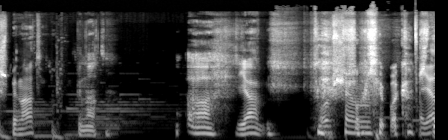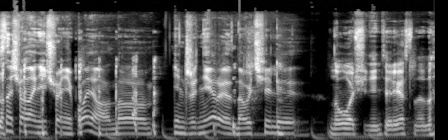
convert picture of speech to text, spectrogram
Шпинат. А, я В общем, вообще пока я что. сначала ничего не понял, но инженеры научили... Ну, очень интересно, да.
